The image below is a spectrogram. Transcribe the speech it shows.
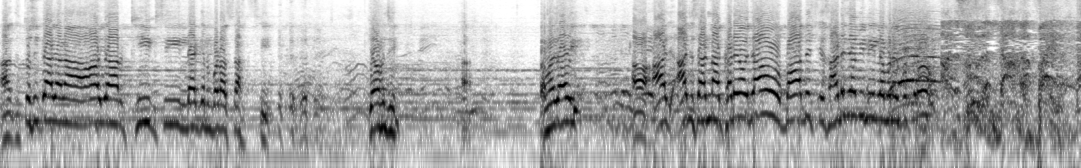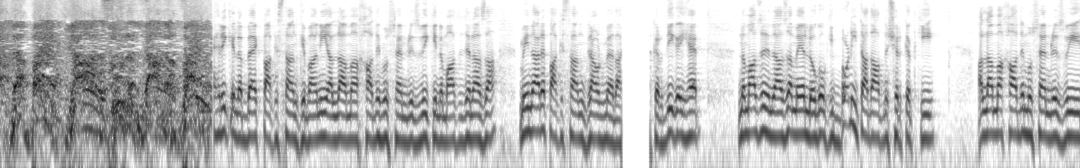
हाँ तुम कह जाना, आ यार, ठीक सी, लेकिन बड़ा सख्त सी। क्यों जी? समझ आई? आज आज साढ़े खड़े हो जाओ, बाद साढ़े जा भी नहीं लबड़े पुत्रो। तहरीक लब्बैक पाकिस्तान के बानी, अल्लामा खादिम हुसैन रिजवी की नमाज़ जनाजा मीनार पाकिस्तान ग्राउंड में अदा कर दी गई है। नमाज़ जनाजा में लोगों की बड़ी तादाद ने शिरकत की। अलामा खादिम हुसैन रिजवी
